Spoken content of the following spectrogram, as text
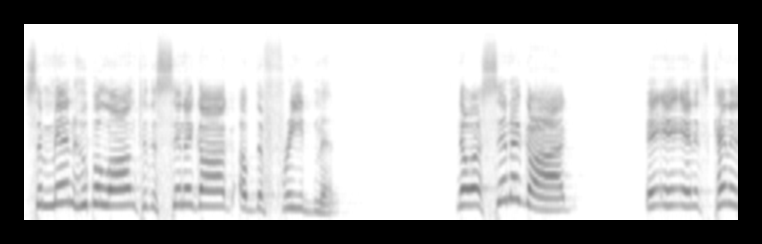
some men who belong to the synagogue of the freedmen. Now, a synagogue, and it's kind of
